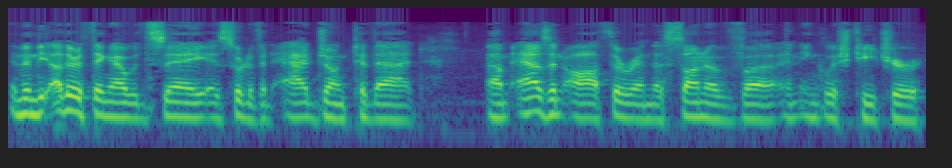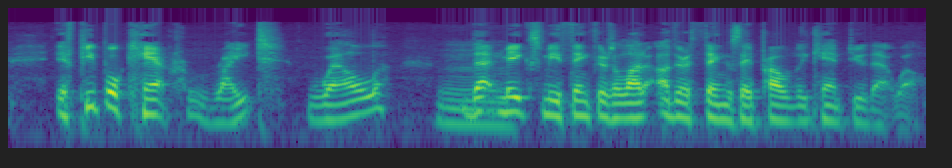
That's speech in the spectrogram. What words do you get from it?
And then the other thing I would say is sort of an adjunct to that. Um, as an author and the son of uh, an English teacher, if people can't write well, that makes me think there's a lot of other things they probably can't do that well.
